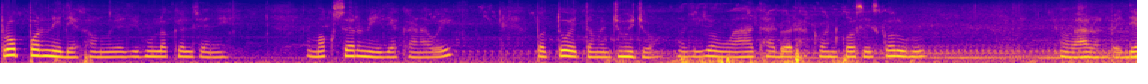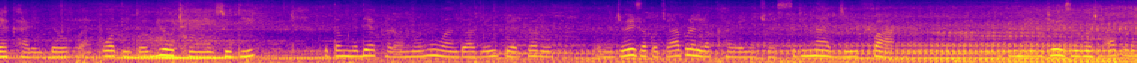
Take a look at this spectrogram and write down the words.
પ્રોપર નહીં દેખાણું હોય હજી, હું લખેલ છે નહીં. આમ અક્ષર નહીં દેખાણા હોય. પણ તોય તમે જોઈજો હજી જો, હું હાથ આડો રાખવાની કોશિશ કરું છું. હવે ભાઈ દેખાડી દઉં. પહોંચી તો ગયો છું અહીં સુધી. તો તમને દેખાડવાનું હું વાંધો આજે ઉપયોગ કરું. તમે જોઈ શકો છો, આપણે લખાવેલું છે શ્રીનાથજી ફાર્મ તમે જોઈ શકો છો, આપણે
